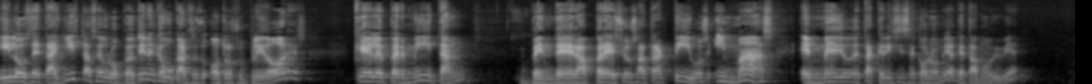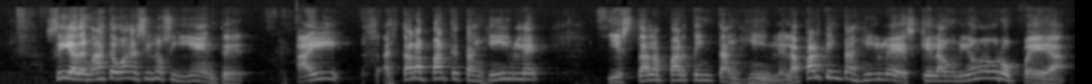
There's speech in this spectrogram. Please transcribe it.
y los detallistas europeos tienen que buscarse otros suplidores que le permitan vender a precios atractivos y más en medio de esta crisis económica que estamos viviendo. Sí, además te voy a decir lo siguiente. Ahí está la parte tangible y está la parte intangible. La parte intangible es que la Unión Europea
